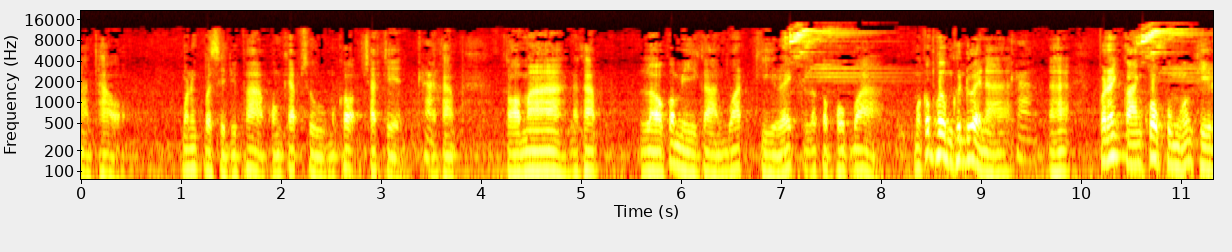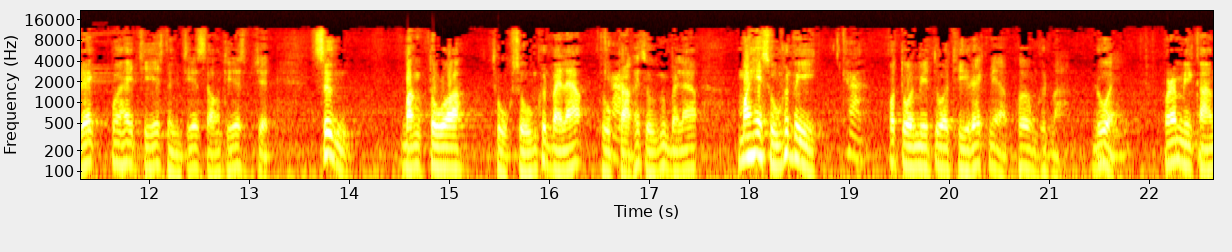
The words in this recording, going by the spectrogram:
5 เท่า มันประสิทธิภาพของแคปซูลมันก็ชัดเจนค่ะนะครับต่อมานะครับเราก็มีการวัด T เร็กแล้วก็พบว่ามันก็เพิ่มขึ้นด้วยนะค่ะนะฮะเพราะฉะนั้นการควบคุมของ T เร็กเพื่อให้ TS1 TS2 TS7 ซึ่งบางตัวถูกสูงขึ้นไปแล้ว ถูกค่ะผลักให้สูงขึ้นไปแล้ว ไม่ให้สูงขึ้นไปอีกค่ะเพราะตัวมีตัว T เร็กเนี่ยเพิ่มขึ้นมาด้วย เพราะฉะนั้นมีการ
